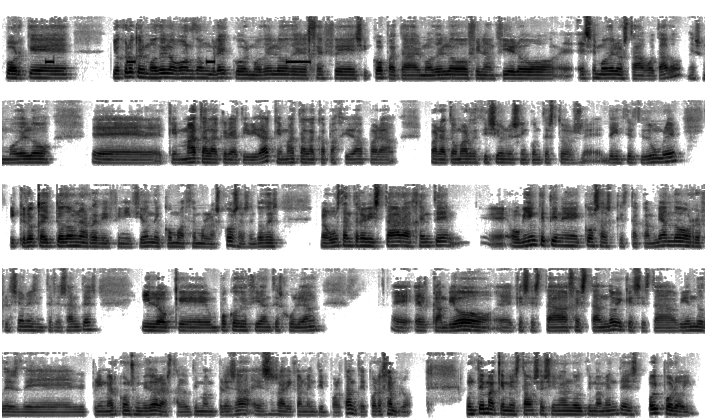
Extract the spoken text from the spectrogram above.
Porque yo creo que el modelo Gordon Greco, el modelo del jefe psicópata, el modelo financiero, e-, ese modelo está agotado. Es un modelo eh, que mata la creatividad, que mata la capacidad para, para tomar decisiones en contextos de incertidumbre. Y creo que hay toda una redefinición de cómo hacemos las cosas. Entonces, me gusta entrevistar a gente eh, o bien que tiene cosas que está cambiando o reflexiones interesantes. Y lo que un poco decía antes Julián, eh, el cambio eh, que se está gestando y que se está viendo desde el primer consumidor hasta la última empresa es radicalmente importante. Por ejemplo, un tema que me está obsesionando últimamente es hoy por hoy,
